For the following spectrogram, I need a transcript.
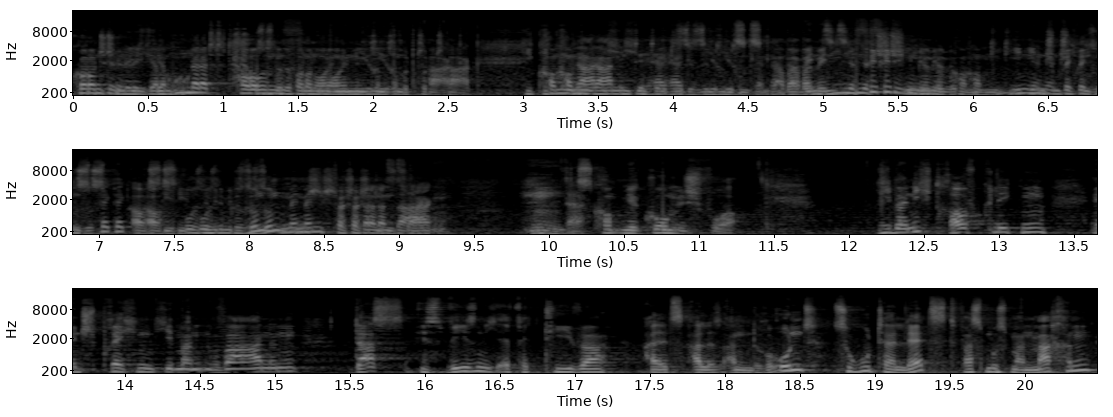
kontinuierlich. Wir haben Hunderttausende von neuen Viren pro Tag. Die kommen gar nicht hinterher, diese Virenscanner. Aber wenn Sie eine Phishing-E-Mail bekommen, die Ihnen entsprechend suspekt aussieht, wo Sie mit gesundem Menschenverstand sagen, hm, das kommt mir komisch vor. Lieber nicht draufklicken, entsprechend jemanden warnen, das ist wesentlich effektiver als alles andere. Und zu guter Letzt, was muss man machen?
